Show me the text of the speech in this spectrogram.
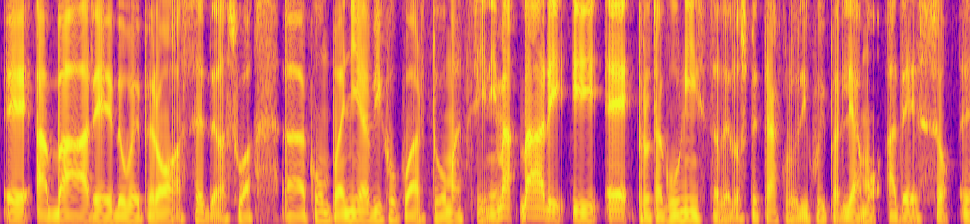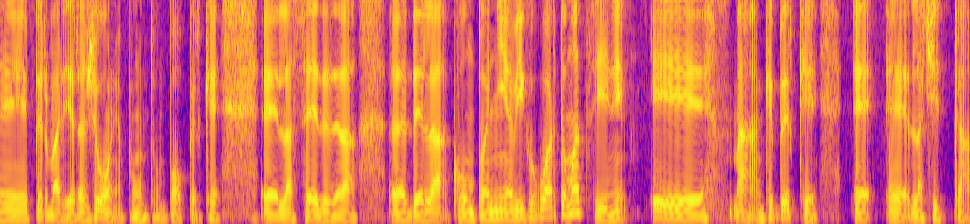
eh, a Bari, dove però ha sede la sua uh, compagnia Vico Quarto Mazzini, ma Bari eh, è protagonista dello spettacolo di cui parliamo adesso eh, per varie ragioni, appunto un po' perché è la sede della, eh, della compagnia Vico Quarto Mazzini e, ma anche perché è, è, la città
